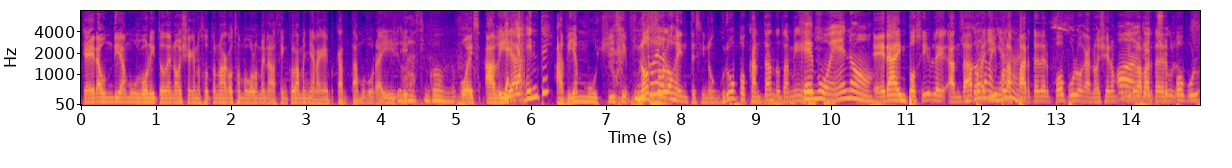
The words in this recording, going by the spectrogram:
que era un día muy bonito de noche, que nosotros nos acostamos por lo menos a las 5 de la mañana, que cantamos por ahí. Yo a las cinco- pues ¿Y había había gente? había muchísimo, no la- solo gente, sino grupos cantando también. Qué bueno. Era imposible andar Cinco por la allí por las partes del Pópulo, que anoche era un poquito Ay, la parte del. Pópulo,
